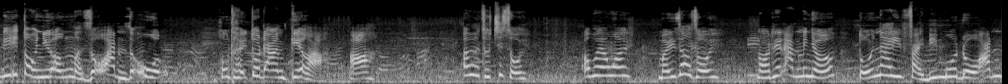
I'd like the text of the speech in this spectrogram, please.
nghĩ tôi như ông mà dỗ ăn dỗ uống. Không thấy tôi đang kiêng à? À, à mà thôi chết rồi. Ông ơi ông ơi, mấy giờ rồi? Nói đến ăn mới nhớ, tối nay phải đi mua đồ ăn,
